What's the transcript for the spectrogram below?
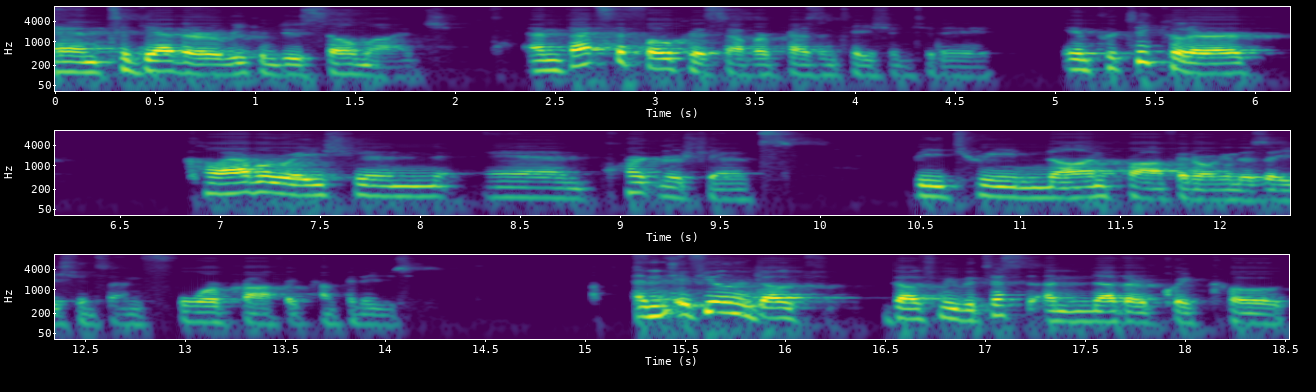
and together we can do so much. And that's the focus of our presentation today. In particular, collaboration and partnerships between nonprofit organizations and for-profit companies. And if you'll indulge, indulge me with just another quick quote,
